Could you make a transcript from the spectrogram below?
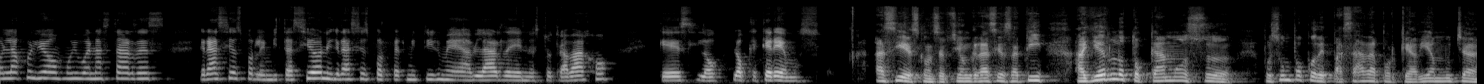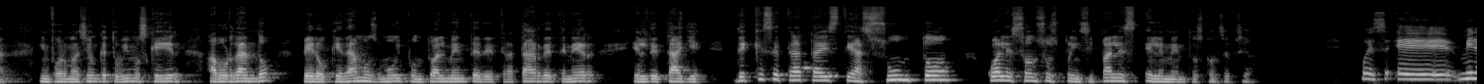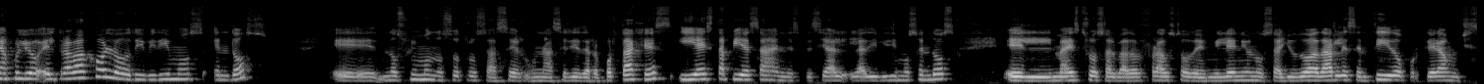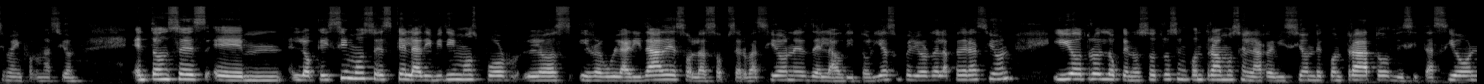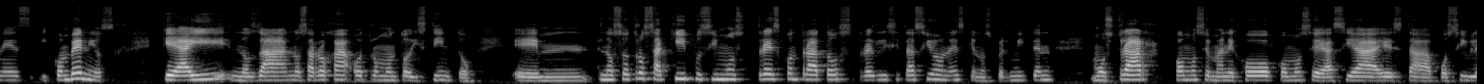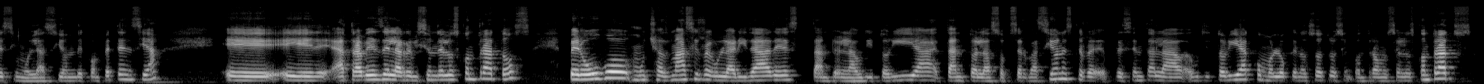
Hola Julio, muy buenas tardes. Gracias por la invitación y gracias por permitirme hablar de nuestro trabajo, que es lo, lo que queremos. Así es, Concepción, gracias a ti. Ayer lo tocamos eh, pues un poco de pasada porque había mucha información que tuvimos que ir abordando, pero quedamos muy puntualmente de tratar de tener el detalle. ¿De qué se trata este asunto? ¿Cuáles son sus principales elementos, Concepción? Pues eh, mira, Julio, el trabajo lo dividimos en dos. Eh, nos fuimos nosotros a hacer una serie de reportajes y esta pieza en especial la dividimos en dos. El maestro Salvador Frausto de Milenio nos ayudó a darle sentido porque era muchísima información. Entonces, em, lo que hicimos es que la dividimos por las irregularidades o las observaciones de la Auditoría Superior de la Federación y otro es lo que nosotros encontramos en la revisión de contratos, licitaciones y convenios, que ahí nos da, nos arroja otro monto distinto. Eh, nosotros aquí pusimos tres contratos, tres licitaciones que nos permiten mostrar cómo se manejó, cómo se hacía esta posible simulación de competencia. Eh, eh, a través de la revisión de los contratos, pero hubo muchas más irregularidades, tanto en la auditoría, tanto en las observaciones que representa la auditoría, como lo que nosotros encontramos en los contratos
